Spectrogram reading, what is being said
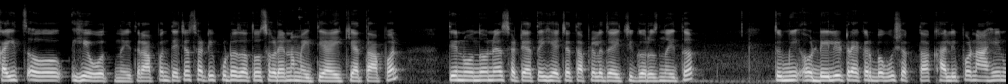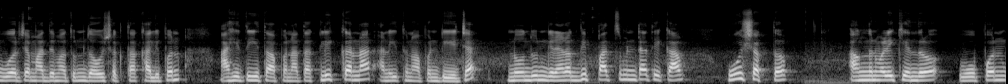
काहीच हे होत नाही. तर आपण त्याच्यासाठी कुठं जातो सगळ्यांना माहिती आहे की आता आपण ते नोंदवण्यासाठी आता ह्याच्यात आपल्याला जायची गरज नाही. तर तुम्ही डेली ट्रॅकर बघू शकता. खाली पण आहे वरच्या माध्यमातून जाऊ शकता. खाली पण आहे ते इथं आपण आता क्लिक करणार आणि इथून आपण टी एच्या नोंदवून घेणार. अगदी पाच मिनटात हे काम होऊ शकतं. अंगणवाडी केंद्र ओपन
